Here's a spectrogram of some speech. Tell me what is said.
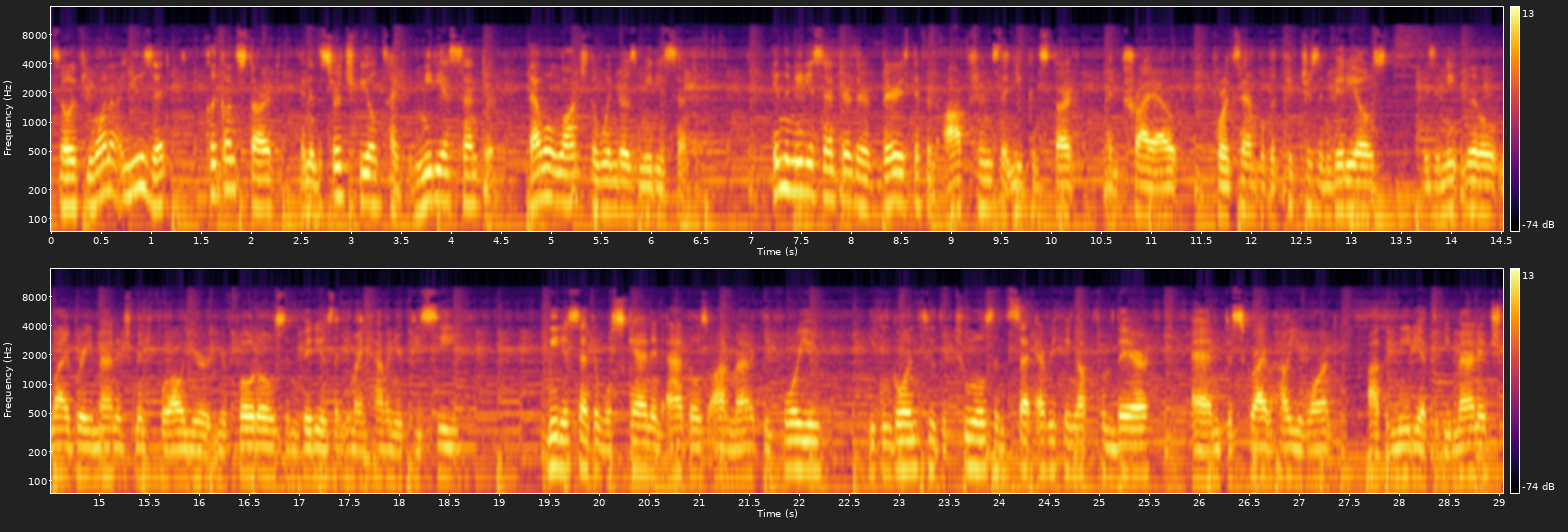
So if you want to use it, click on Start and in the search field type Media Center. That will launch the Windows Media Center. In the Media Center, there are various different options that you can start and try out. For example, the pictures and videos is a neat little library management for all your, your photos and videos that you might have on your PC. Media Center will scan and add those automatically for you. You can go into the tools and set everything up from there and describe how you want uh, the media to be managed.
